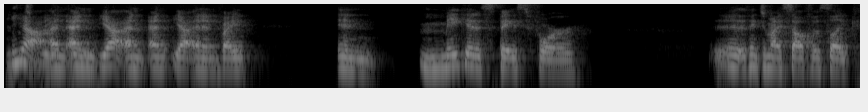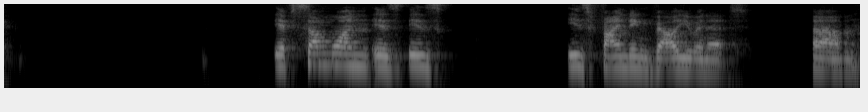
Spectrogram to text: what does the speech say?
That's yeah really and cool. and yeah and and yeah and invite and make it a space for i think to myself it was like if someone is is is finding value in it um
